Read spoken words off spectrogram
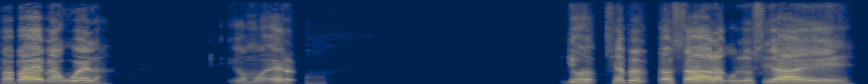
papá de mi abuela, como era, yo siempre me causaba la curiosidad de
